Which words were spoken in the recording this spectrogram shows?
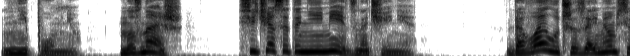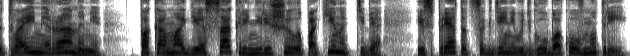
«Не помню. Но знаешь, сейчас это не имеет значения. Давай лучше займемся твоими ранами, пока магия Сакри не решила покинуть тебя и спрятаться где-нибудь глубоко внутри».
